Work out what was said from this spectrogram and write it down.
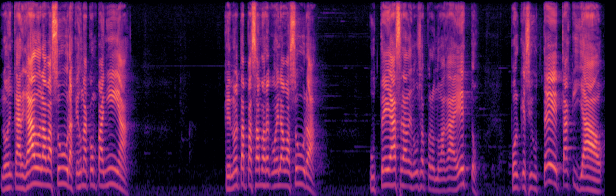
Los encargados de la basura, que es una compañía que no está pasando a recoger la basura. Usted hace la denuncia, pero no haga esto. Porque si usted está quillado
